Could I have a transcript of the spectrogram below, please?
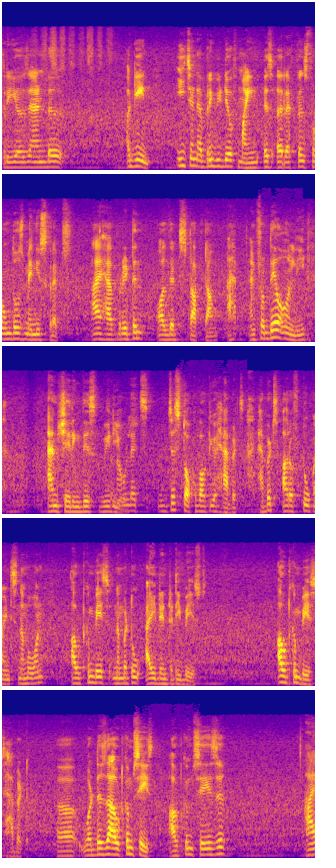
3 years and uh, again each and every video of mine is a reference from those manuscripts i have written all that stuff down and from there only i'm sharing this video now let's just talk about your habits habits are of two kinds number one outcome based number two identity based outcome based habit uh, what does the outcome says outcome says uh, I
